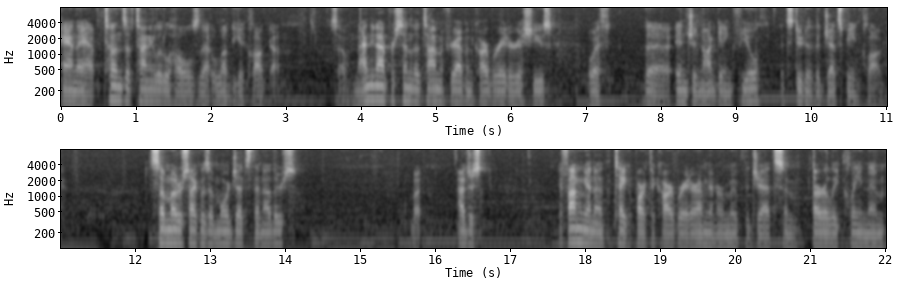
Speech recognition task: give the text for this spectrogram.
And they have tons of tiny little holes that love to get clogged up. So 99% of the time if you're having carburetor issues with the engine not getting fuel, it's due to the jets being clogged. Some motorcycles have more jets than others. I just, if I'm going to take apart the carburetor, I'm going to remove the jets and thoroughly clean them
